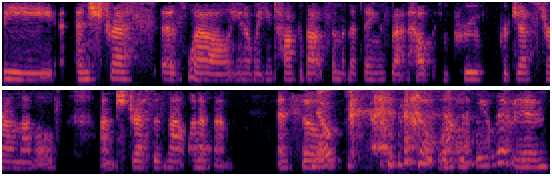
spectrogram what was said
the and stress as well. You know, we can talk about some of the things that help improve progesterone levels. Um, stress is not one of them. And so nope. the world we live in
